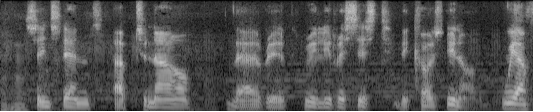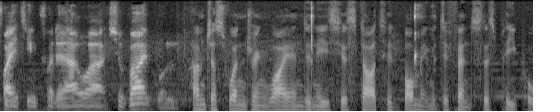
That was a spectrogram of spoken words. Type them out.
Mm-hmm. Since then up to now, they re- really resist because you know we are fighting for the, our survival. I'm just wondering why Indonesia started bombing defenseless people.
